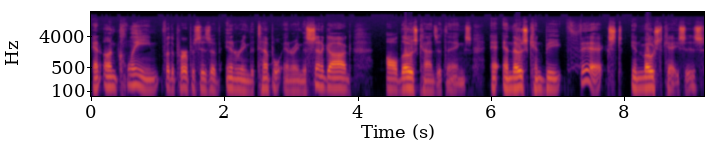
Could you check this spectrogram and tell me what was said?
and unclean for the purposes of entering the temple, entering the synagogue, all those kinds of things, and, and those can be fixed in most cases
